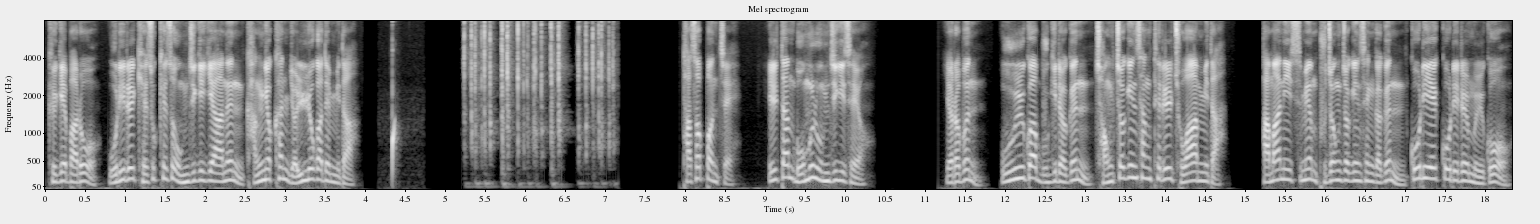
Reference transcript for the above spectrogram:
그게 바로 우리를 계속해서 움직이게 하는 강력한 연료가 됩니다. 다섯 번째, 일단 몸을 움직이세요. 여러분, 우울과 무기력은 정적인 상태를 좋아합니다. 가만히 있으면 부정적인 생각은 꼬리에 꼬리를 물고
